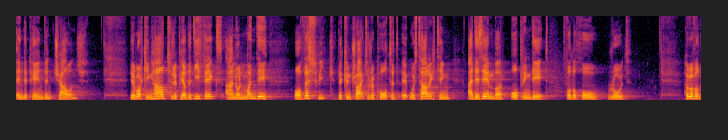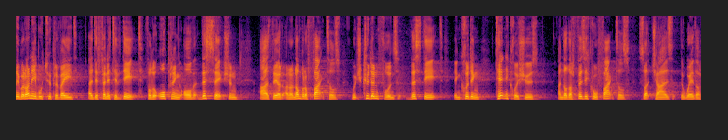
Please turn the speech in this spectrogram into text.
independent challenge. They're working hard to repair the defects and on Monday of this week, the contractor reported it was targeting a December opening date for the whole road. However, they were unable to provide a definitive date for the opening of this section as there are a number of factors which could influence this date including technical issues and other physical factors such as the weather.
